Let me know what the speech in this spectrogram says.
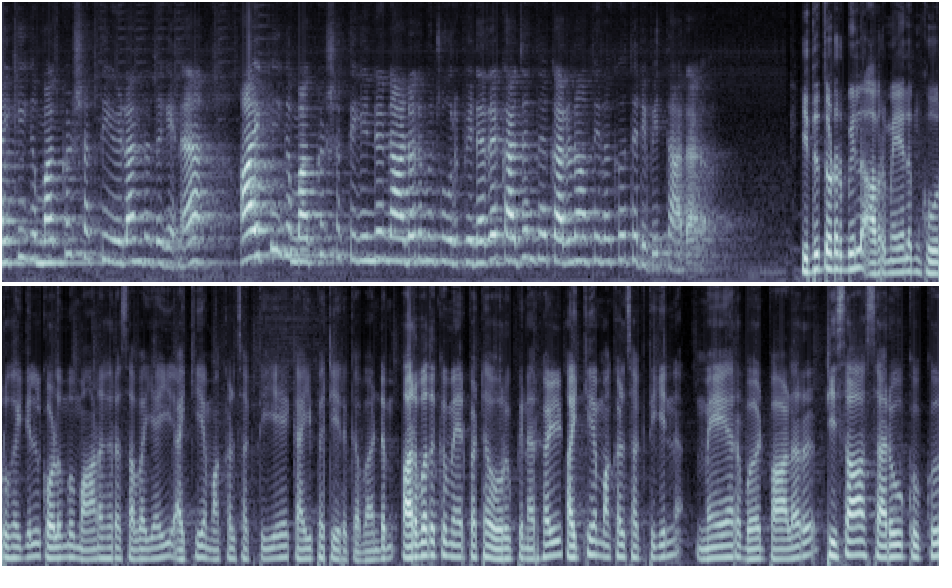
ஐக்கிய மக்கள் சக்தி இழந்தது என ஐக்கிய மக்கள் சக்தியின் நாடாளுமன்ற உறுப்பினர் கஜந்த கருணாதிலக தெரிவித்தார். இது தொடர்பில் அவர் மேலும் கூறுகையில் கொழும்பு மாநகர சபையை ஐக்கிய மக்கள் சக்தியே கைப்பற்றியிருக்க வேண்டும். அறுபதுக்கும் மேற்பட்ட உறுப்பினர்கள் ஐக்கிய மக்கள் சக்தியின் மேயர் வேட்பாளர் டிசா சரூக்குக்கு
